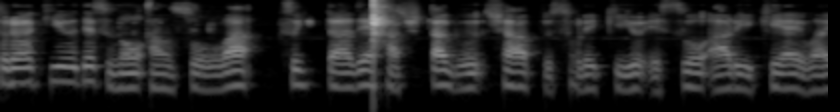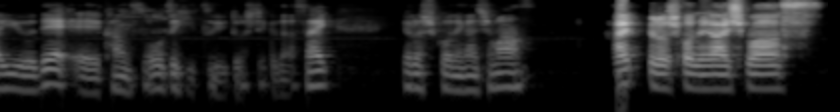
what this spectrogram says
それはきゆですの感想は、ツイッターでハッシュタグ、シャープそれきゆ SOREKIYU で、えー感想をぜひツイートしてください。よろしくお願いします。はい。よろしくお願いします。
